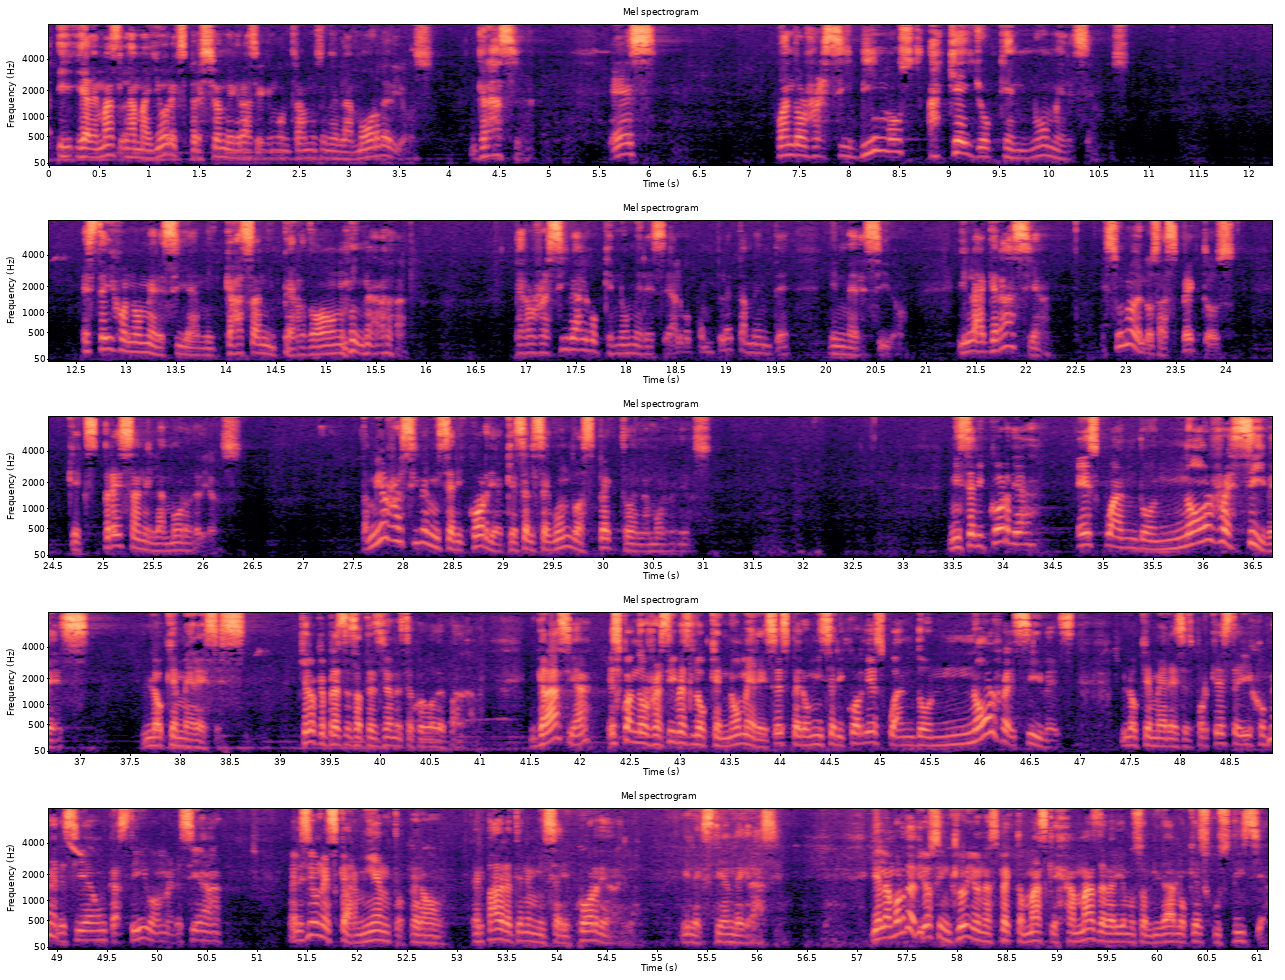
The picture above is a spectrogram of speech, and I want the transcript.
y, y además la mayor expresión de gracia que encontramos en el amor de Dios, gracia, es cuando recibimos aquello que no merecemos. Este hijo no merecía ni casa, ni perdón, ni nada, pero recibe algo que no merece, algo completamente inmerecido. Y la gracia es uno de los aspectos que expresan el amor de Dios. También recibe misericordia, que es el segundo aspecto del amor de Dios. Misericordia es cuando no recibes lo que mereces. Quiero que prestes atención a este juego de palabras. Gracia es cuando recibes lo que no mereces, pero misericordia es cuando no recibes lo que mereces, porque este hijo merecía un castigo, merecía, merecía un escarmiento, pero el Padre tiene misericordia de él y le extiende gracia. Y el amor de Dios incluye un aspecto más que jamás deberíamos olvidar, lo que es justicia.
